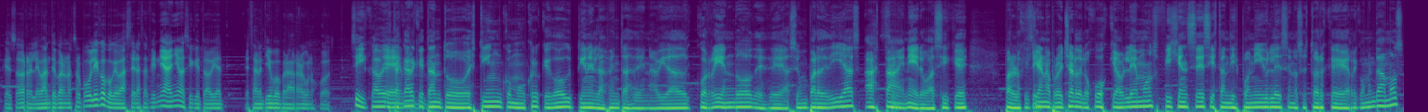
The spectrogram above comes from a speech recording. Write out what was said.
Eh, que eso es relevante para nuestro público porque va a ser hasta fin de año, así que todavía están en tiempo para agarrar algunos juegos. Sí, cabe destacar Em, que tanto Steam como creo que GOG tienen las ventas de Navidad corriendo desde hace un par de días hasta Sí. enero. Así que para los que Sí. quieran aprovechar de los juegos que hablemos, fíjense si están disponibles en los stores que recomendamos.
